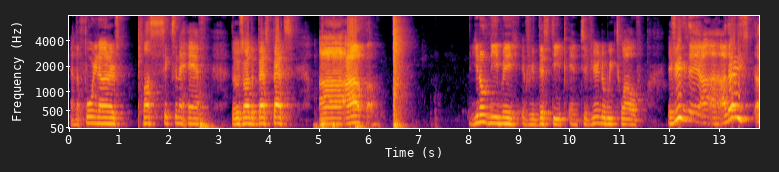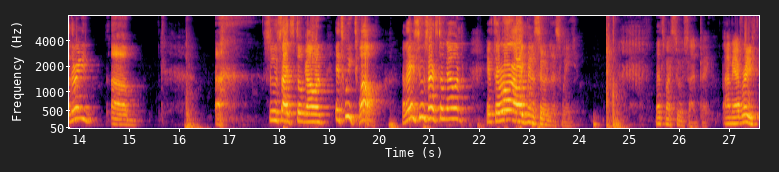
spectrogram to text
and the 49ers plus six and a half. Those are the best bets. Uh, you don't need me if you're this deep into if you're into week 12. If you uh, are there any are there any um, uh, suicides still going? It's week 12. Are there any suicides still going? If there are, I like Minnesota this week. That's my suicide pick. I mean, I've already.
